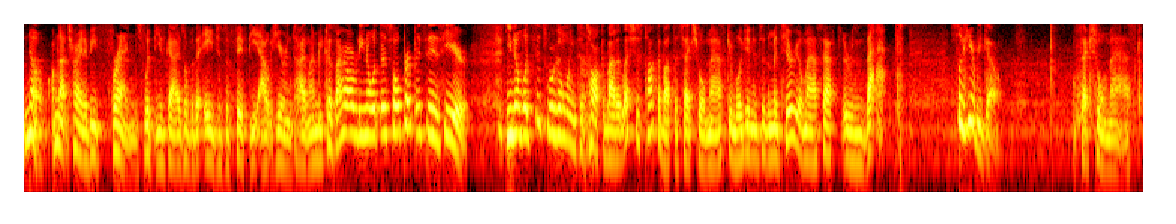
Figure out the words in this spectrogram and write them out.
No, I'm not trying to be friends with these guys over the ages of 50 out here in Thailand because I already know what their sole purpose is here. You know what? Since we're going to talk about it, let's just talk about the sexual mask and we'll get into the material mask after that. So here we go. Sexual mask.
